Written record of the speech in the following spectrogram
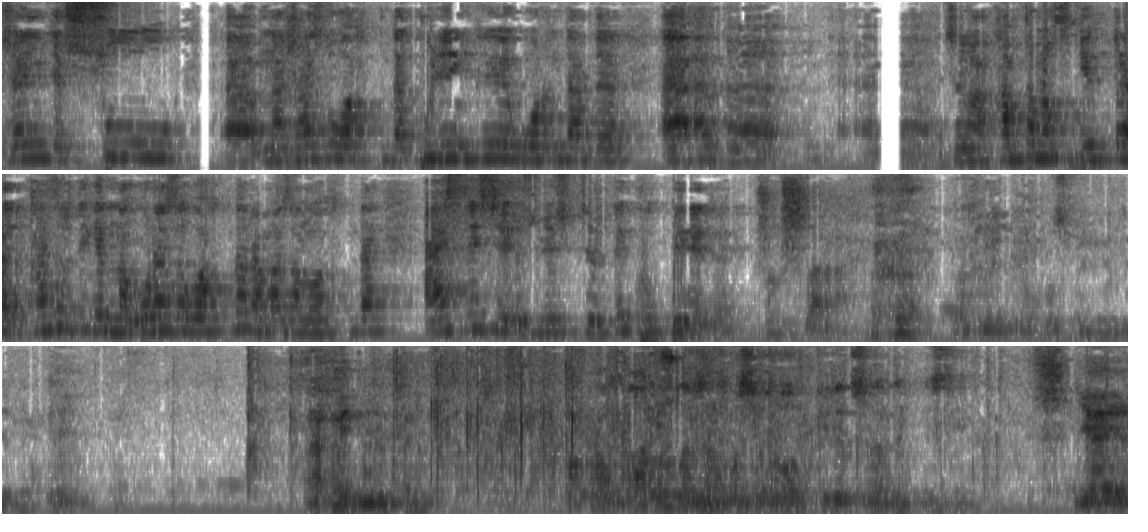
Және де су мына жазғы уақытында көлеңкі орындарды жаңа қамтамасыз беріп тұрады. Қазір деген мына ораза уақытында рамазан уақытында әсіресе үзілістерді көп береді жұмысшыларға. Рахмет осымен бітті рахмет қалған барлығына жазбаша жауап келетін шығар деп иә иә.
